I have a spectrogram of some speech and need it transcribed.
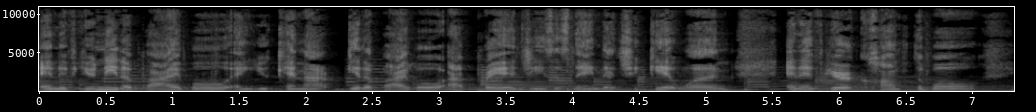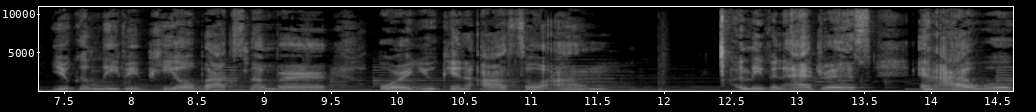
and if you need a Bible and you cannot get a Bible, I pray in Jesus' name that you get one. And if you're comfortable, you can leave a P.O. box number or you can also um, leave an address and I will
